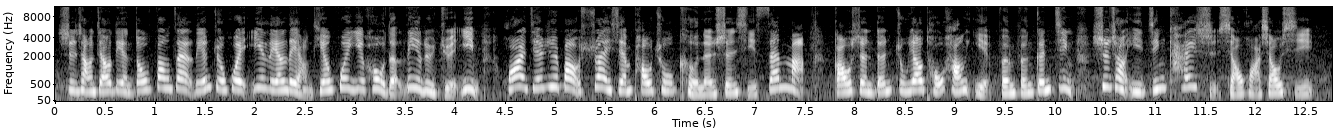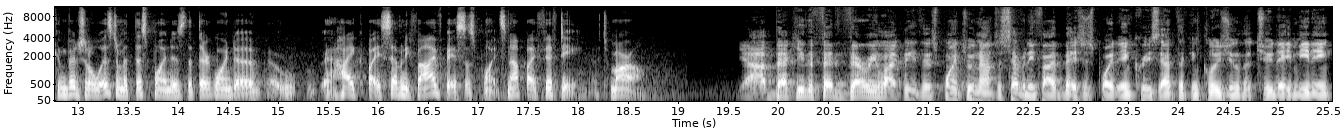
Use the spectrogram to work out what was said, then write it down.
市场焦点都放在联准会一连两天会议后的利率决议。华尔街日报率先抛出可能升息三码，高盛等主要投行也纷纷跟进，市场已经开始消化消息。Conventional wisdom at this point is that they're going to hike by 75 basis points, not by 50 tomorrow. Yeah, Becky, the Fed very likely at this point to announce a 75 basis point increase at the conclusion of the two day meeting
